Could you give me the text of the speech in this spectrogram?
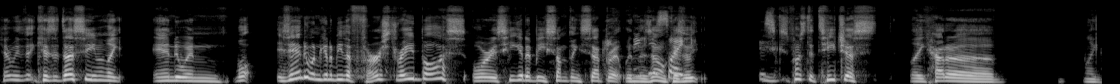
Can we? Because it does seem like Anduin. Well, is Anduin gonna be the first raid boss, or is he gonna be something separate in the zone? Because like, he's supposed to teach us like how to like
